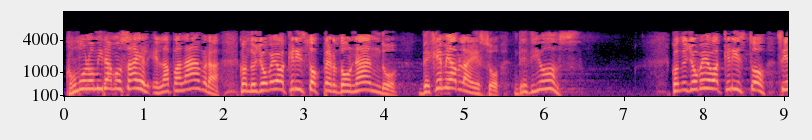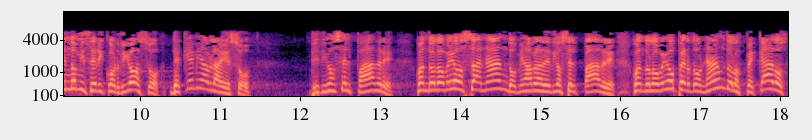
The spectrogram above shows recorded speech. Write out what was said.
¿Cómo lo miramos a Él? En la palabra. Cuando yo veo a Cristo perdonando, ¿de qué me habla eso? De Dios. Cuando yo veo a Cristo siendo misericordioso, ¿de qué me habla eso? De Dios el Padre. Cuando lo veo sanando, me habla de Dios el Padre. Cuando lo veo perdonando los pecados,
